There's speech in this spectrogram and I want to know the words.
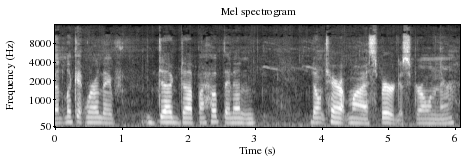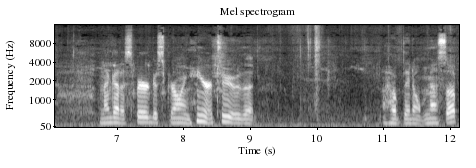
But look at where they've dug up. I hope they didn't don't tear up my asparagus growing there. And I got asparagus growing here too that I hope they don't mess up.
